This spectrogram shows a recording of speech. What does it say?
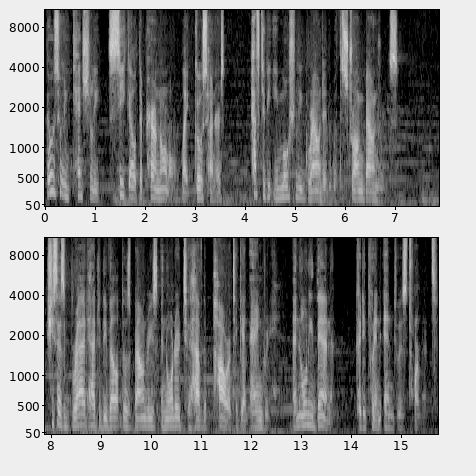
Those who intentionally seek out the paranormal, like ghost hunters, have to be emotionally grounded with strong boundaries. She says Brad had to develop those boundaries in order to have the power to get angry, and only then could he put an end to his torment.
